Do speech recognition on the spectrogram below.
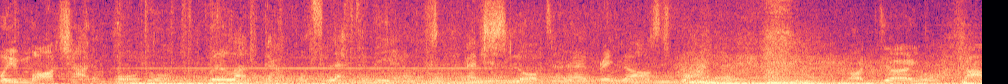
We march out of Mordor, we'll hunt down what's left of the elves and slaughter every last one. Of them. A day will come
